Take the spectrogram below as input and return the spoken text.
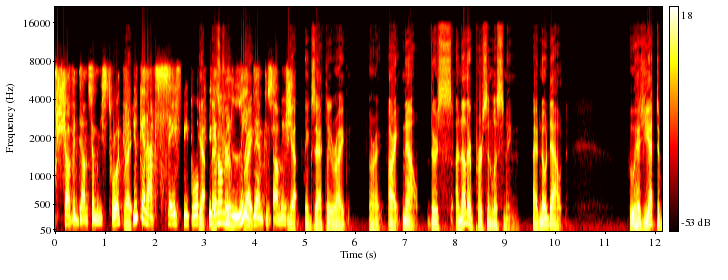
shove it down somebody's throat. Right. You cannot save people. Yeah, you can only true. lead Right. them to salvation. Yep, exactly right. All right. All right. Now, there's another person listening, I have no doubt, who has yet to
